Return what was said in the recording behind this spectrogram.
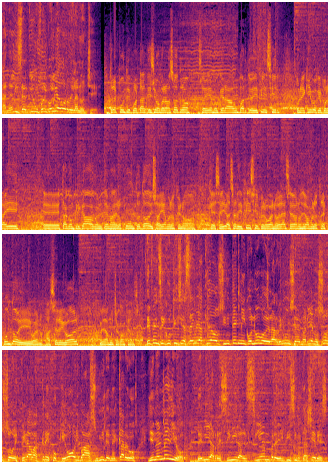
Analiza el triunfo el goleador de la noche. Tres puntos importantísimos para nosotros. Sabíamos que era un partido difícil, un equipo que por ahí eh, está complicado con el tema de los puntos, todo, y sabíamos que, no, que se iba a ser difícil, pero bueno, gracias a Dios nos llevamos los tres puntos y bueno, hacer el gol me da mucha confianza. Defensa y Justicia se había quedado sin técnico luego de la renuncia de Mariano Soso. Esperaba Crespo que hoy va a asumir en el cargo y en el medio debía recibir al siempre difícil Talleres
